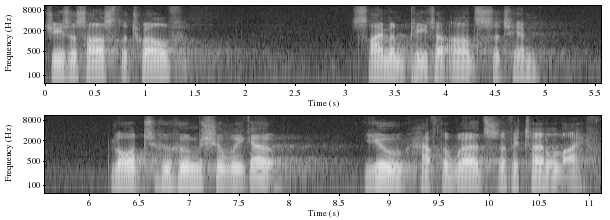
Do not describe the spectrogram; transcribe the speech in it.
Jesus asked the twelve. Simon Peter answered him, Lord, to whom shall we go? You have the words of eternal life.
